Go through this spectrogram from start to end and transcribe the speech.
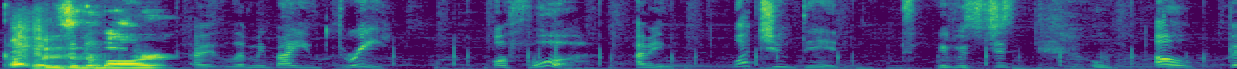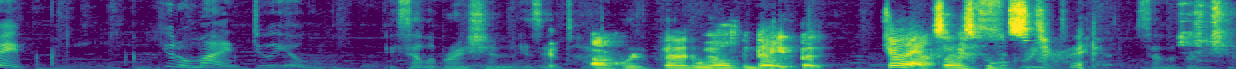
probably headed to the bar. All right, let me buy you three or four. I mean, what you did, it was just. Ooh, oh, babe, you don't mind, do you? A celebration is entirely Awkward third wheel to date, but K-Rock's always cool. Right. celebration.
